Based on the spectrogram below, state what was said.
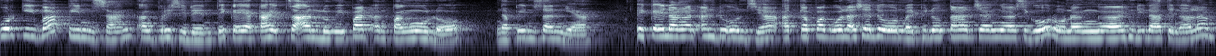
Porque ba pinsan ang presidente kaya kahit saan lumipad ang pangulo na pinsan niya, eh kailangan andoon siya at kapag wala siya doon may pinuntahan siyang uh, siguro ng uh, hindi natin alam.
